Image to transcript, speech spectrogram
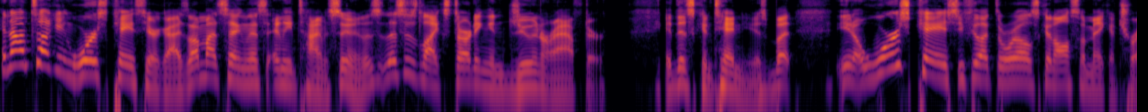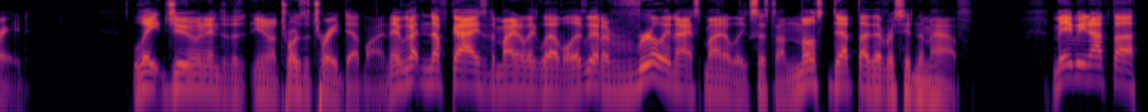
and I'm talking worst case here, guys. I'm not saying this anytime soon. This, this is like starting in June or after, if this continues. But you know, worst case, you feel like the Royals can also make a trade late June into the you know towards the trade deadline. They've got enough guys at the minor league level. They've got a really nice minor league system, most depth I've ever seen them have. Maybe not the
